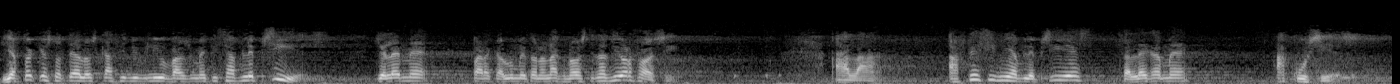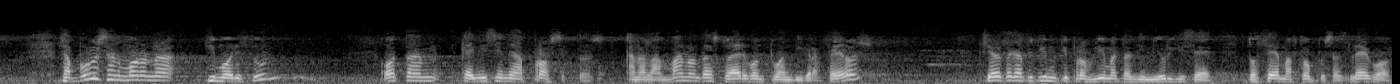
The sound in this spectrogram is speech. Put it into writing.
Γι' αυτό και στο τέλος κάθε βιβλίου βάζουμε τις αυλεψίες και λέμε παρακαλούμε τον αναγνώστη να διορθώσει. Αλλά αυτές είναι οι αυλεψίες θα λέγαμε ακούσιες θα μπορούσαν μόνο να τιμωρηθούν όταν κανείς είναι απρόσεκτος αναλαμβάνοντας το έργο του αντιγραφέως. Ξέρετε αγαπητοί μου τι προβλήματα δημιούργησε το θέμα αυτό που σας λέγω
